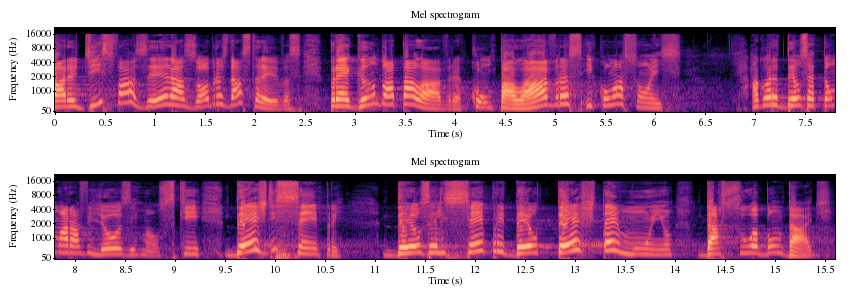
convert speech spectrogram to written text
para desfazer as obras das trevas, pregando a palavra com palavras e com ações. Agora Deus é tão maravilhoso, irmãos, que desde sempre Deus ele sempre deu testemunho da sua bondade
